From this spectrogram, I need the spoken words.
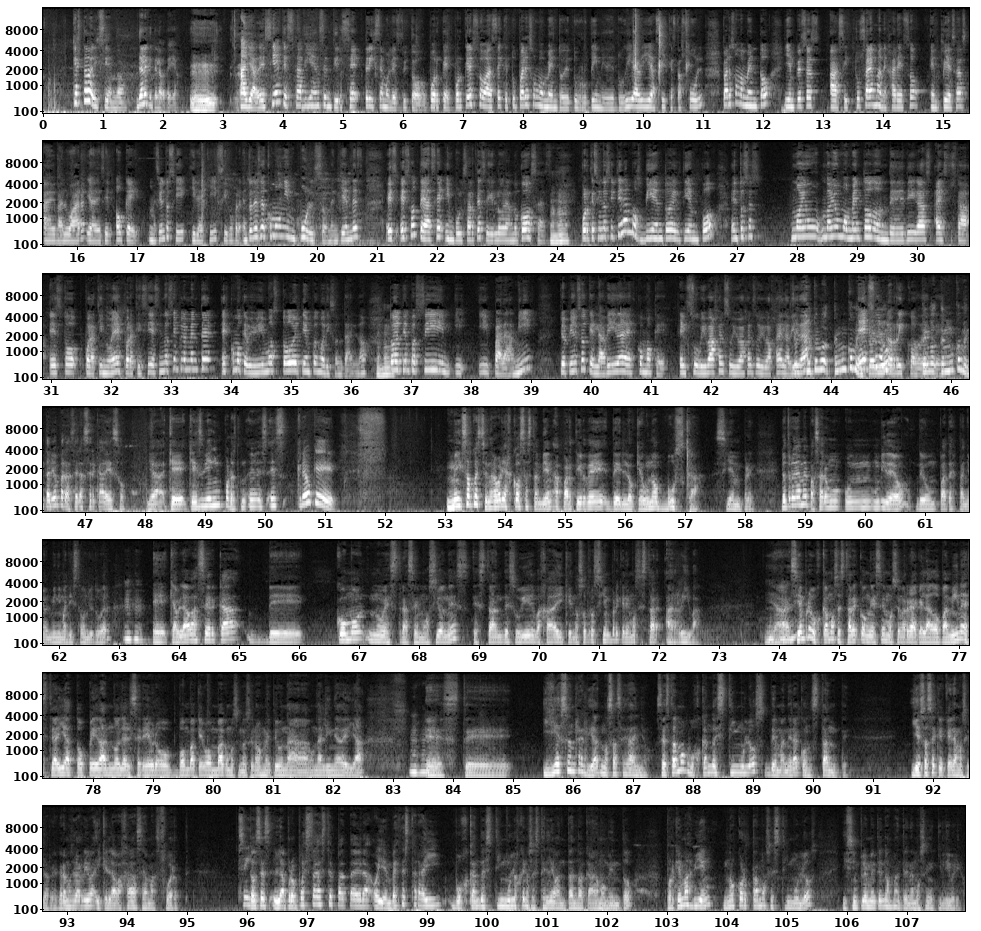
¿Qué estaba diciendo? Ya le quité la botella. Eh, Ah, ya, decía que está bien sentirse triste, molesto y todo. ¿Por qué? Porque eso hace que tú pares un momento de tu rutina y de tu día a día, así que estás full, pares un momento y empiezas a, si tú sabes manejar eso, empiezas a evaluar y a decir, ok, me siento así y de aquí sigo. para-". Entonces es como un impulso, ¿me entiendes? Es, eso te hace impulsarte a seguir logrando cosas. ujú. Porque si nos sintiéramos bien todo el tiempo, entonces no hay un, no hay un momento donde digas, ah, esto está, esto por aquí no es, por aquí sí es, sino simplemente es como que vivimos todo el tiempo en horizontal, ¿no? Todo el tiempo así, y, y para mí, yo pienso que la vida es como que el sub y baja, el sub y baja, el sub y baja de la Yo, vida. yo tengo, tengo un comentario. Eso es lo rico de- Tengo, de- tengo un comentario para hacer acerca de eso. Ya, que, que es bien importante. Es, es- creo que me hizo cuestionar varias cosas también a partir de, de lo que uno busca siempre. El otro día me pasaron un, un video de un pata español minimalista, un youtuber, eh, que hablaba acerca de cómo nuestras emociones están de subida y bajada y que nosotros siempre queremos estar arriba. ¿ya? Siempre buscamos estar con esa emoción arriba, que la dopamina esté ahí a tope dándole al cerebro bomba que bomba, como si nos hubiéramos metido una, una línea de ya. Este. Y eso en realidad nos hace daño. O sea, estamos buscando estímulos de manera constante. Y eso hace que queramos ir arriba. Queremos ir arriba y que la bajada sea más fuerte. sí. Entonces, la propuesta de este pata era, oye, en vez de estar ahí buscando estímulos que nos estén levantando a cada momento, ¿por qué más bien no cortamos estímulos y simplemente nos mantenemos en equilibrio?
